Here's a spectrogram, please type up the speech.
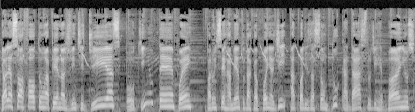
E olha só, faltam apenas 20 dias, pouquinho tempo, hein? Para o encerramento da campanha de atualização do cadastro de rebanhos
